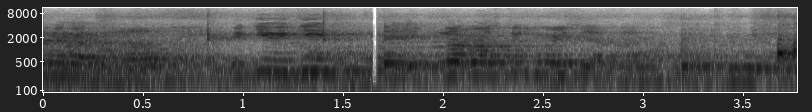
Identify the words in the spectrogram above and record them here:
विकी विकी. इथलं वस्तूच मिळते आपल्याला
